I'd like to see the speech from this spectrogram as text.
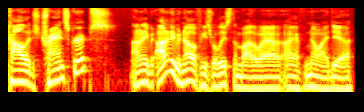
college transcripts? I don't even I don't even know if he's released them. By the way, I, I have no idea.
